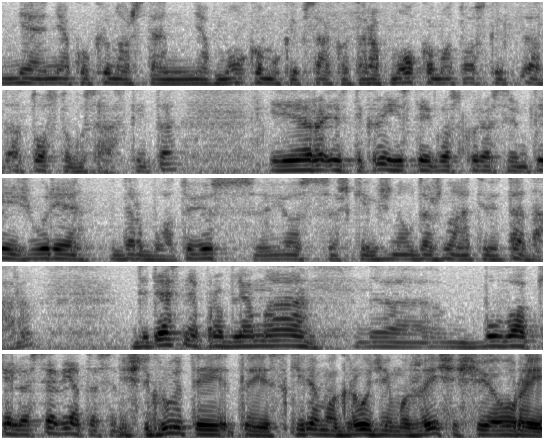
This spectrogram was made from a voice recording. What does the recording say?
ne, ne kokiu nors ten neapmokamu, kaip sakot, ar apmokamu atostogų sąskaitą. Ir, ir tikrai įstaigos, kurios rimtai žiūri darbuotojus, jos, aš kiek žinau, dažnu atveju tą daro. Didesnė problema buvo keliose vietose. Iš tikrųjų, tai, tai skiriama graudžiai mažai 6 eurai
